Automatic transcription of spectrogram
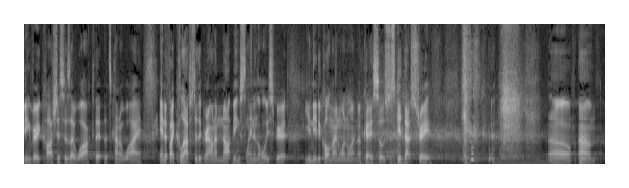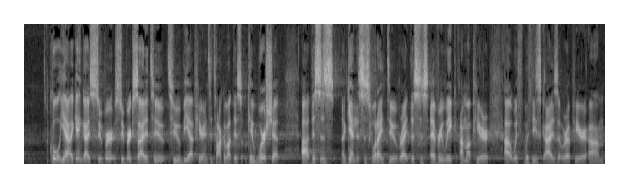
being very cautious as I walk. That, that's kind of why. And if I collapse to the ground, I'm not being slain in the Holy Spirit. You need to call 911, okay? So let's just get that straight. oh, um, cool. Yeah, again, guys, super, super excited to, to be up here and to talk about this. Okay, worship. Uh, this is, again, this is what I do, right? This is every week I'm up here uh, with, with these guys that were up here um,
